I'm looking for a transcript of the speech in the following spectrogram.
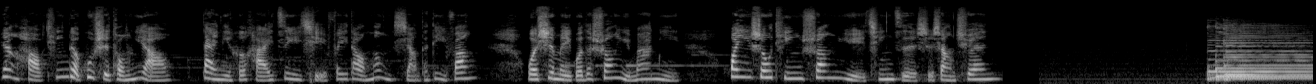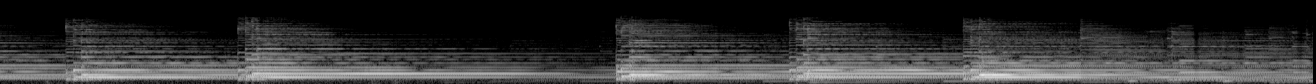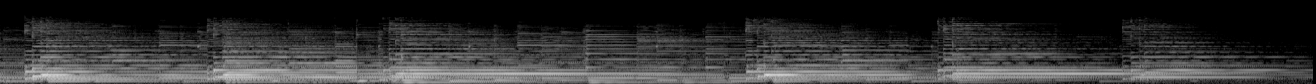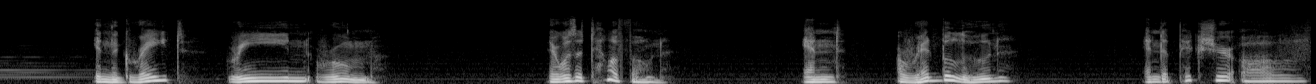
让好听的故事童谣带你和孩子一起飞到梦想的地方。我是美国的双语妈咪，欢迎收听双语亲子时尚圈。In the great green room, there was a telephone and a red balloon and a picture of.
